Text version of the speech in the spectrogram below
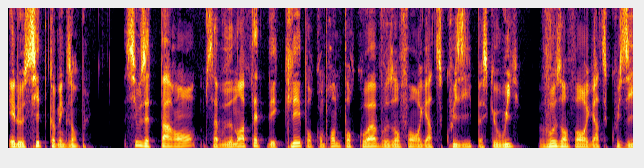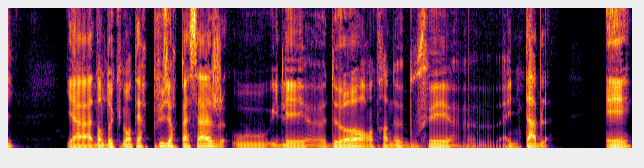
et le cite comme exemple. Si vous êtes parent, ça vous donnera peut-être des clés pour comprendre pourquoi vos enfants regardent Squeezie. Parce que oui, vos enfants regardent Squeezie. Il y a dans le documentaire plusieurs passages où il est euh, dehors en train de bouffer euh, à une table et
